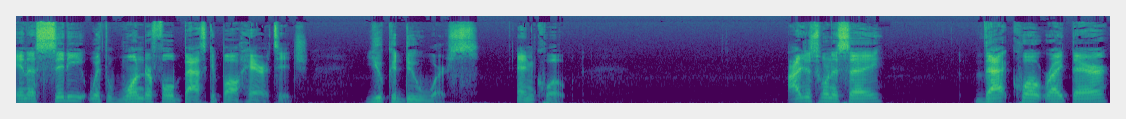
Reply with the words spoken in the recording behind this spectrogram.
in a city with wonderful basketball heritage. You could do worse. End quote. I just want to say that quote right there,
